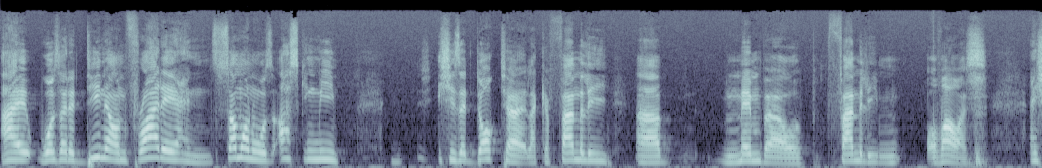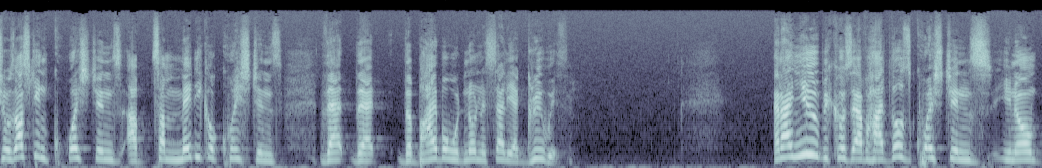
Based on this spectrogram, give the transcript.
I was at a dinner on Friday and someone was asking me, she's a doctor, like a family uh, member or family of ours. And she was asking questions, uh, some medical questions that, that the Bible would not necessarily agree with. And I knew because I've had those questions, you know,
